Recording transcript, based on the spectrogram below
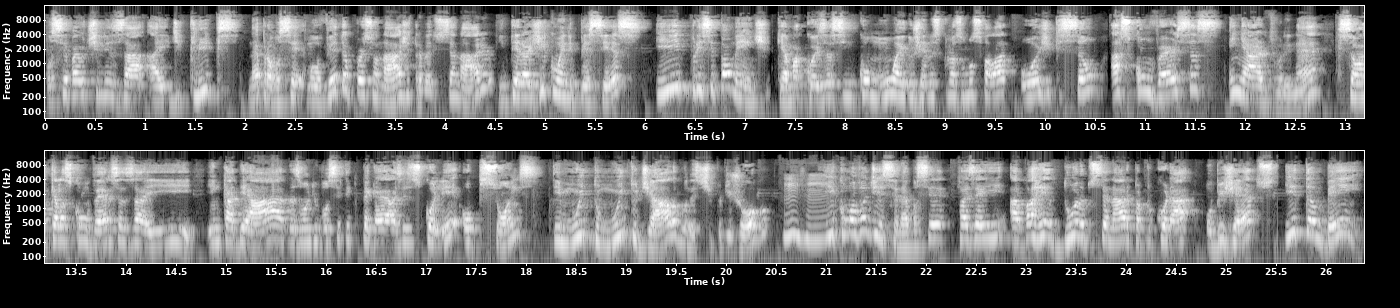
Você vai utilizar aí de cliques, né, para você mover teu personagem através do cenário, interagir com NPCs e principalmente, que é uma coisa assim comum aí do gênero que nós vamos falar hoje, que são as conversas em árvore, né? Que são aquelas conversas aí encadeadas, onde você tem que pegar, às vezes, escolher opções. Tem muito, muito diálogo nesse tipo de jogo. Uhum. E como a Van disse, né? Você faz aí a varredura do cenário para procurar objetos e também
